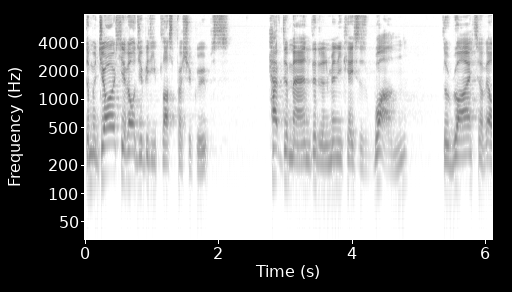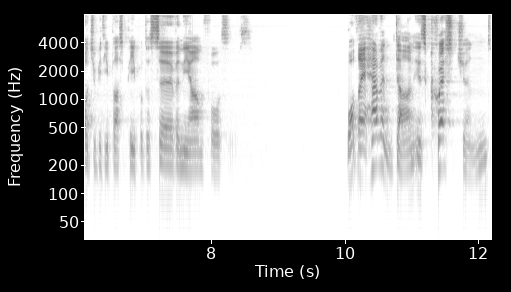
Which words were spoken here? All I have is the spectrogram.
the majority of LGBT plus pressure groups have demanded, and in many cases won, the right of LGBT plus people to serve in the armed forces. What they haven't done is questioned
